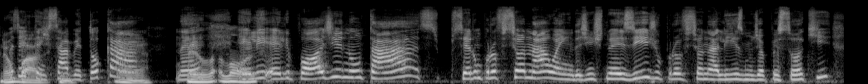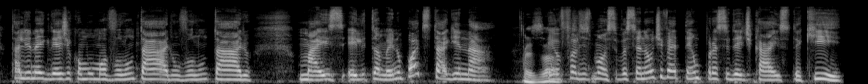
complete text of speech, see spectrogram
É o Mas ele tem que saber tocar. É. Né? É, ele, ele pode não tá ser um profissional ainda. A gente não exige o profissionalismo de a pessoa que tá ali na igreja como uma voluntária, um voluntário, mas ele também não pode estagnar. Exato. Eu falei assim, "Bom, se você não tiver tempo para se dedicar a isso daqui,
